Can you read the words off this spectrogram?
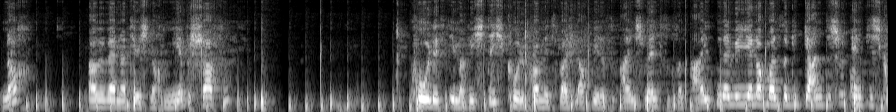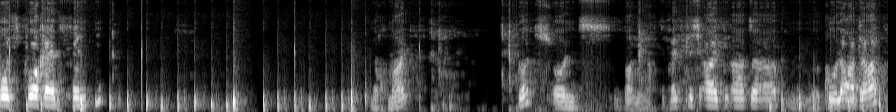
Noch. Aber wir werden natürlich noch mehr beschaffen. Kohle ist immer wichtig. Kohle brauchen wir zum Beispiel auch wieder zum Einschmelzen von Eisen, wenn wir hier nochmal so gigantisch und endlich große Vorräte finden. Nochmal. Gut, und bauen wir noch die restliche Eisenader ab, Kohleader ab.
